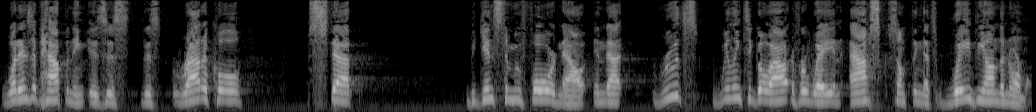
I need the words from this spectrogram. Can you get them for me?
what ends up happening is this, this radical step begins to move forward now in that Ruth's willing to go out of her way and ask something that's way beyond the normal.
